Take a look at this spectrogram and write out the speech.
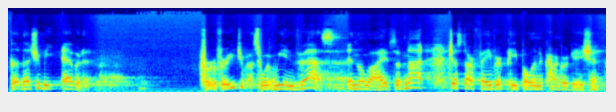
That, that should be evident for, for each of us. We, we invest in the lives of not just our favorite people in a congregation,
